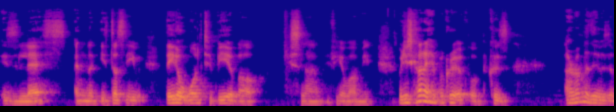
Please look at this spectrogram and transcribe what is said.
is less, and it doesn't even. They don't want to be about Islam, if you get what I mean. Which is kind of hypocritical because I remember there was a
